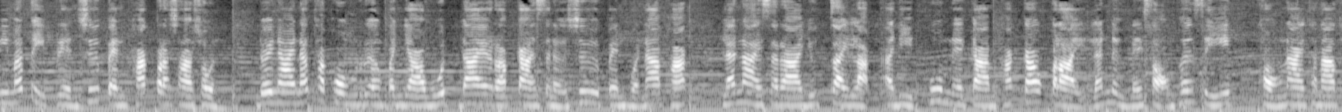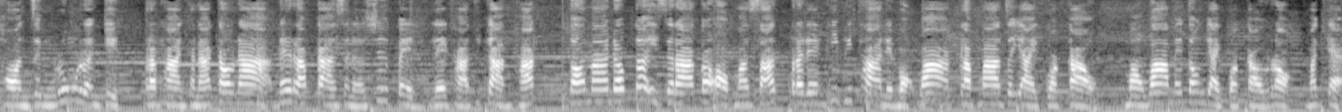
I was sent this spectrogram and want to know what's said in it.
มีมติเปลี่ยนชื่อเป็นพักประชาชน โดยนายนัทพงษ์เรืองปัญญาวุฒิได้รับการเสนอชื่อเป็นหัวหน้าพัก และนายสรายุทธใจหลักอดีตผู้อำนวยการพักเก้าไกลและหนึ่งในสองเพื่อนซีของนายธนาธรจึงรุ่งเรืองกิจ ประธานคณะก้าวหน้าได้รับการเสนอชื่อเป็นเลขาธิการพักต่อมาดรอิสราก็ออกมาซัดประเด็นที่พิธาเนี่ยบอกว่ากลับมาจะใหญ่กว่าเก่า มองว่าไม่ต้องใหญ่กว่าเก่าหรอก มาแกะ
